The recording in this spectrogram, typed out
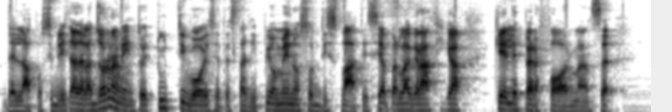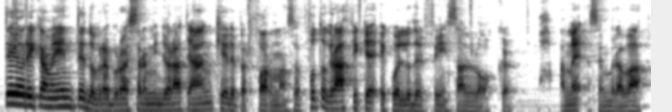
della possibilità dell'aggiornamento e tutti voi siete stati più o meno soddisfatti sia per la grafica che le performance. Teoricamente dovrebbero essere migliorate anche le performance fotografiche e quello del face unlock. A me sembrava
